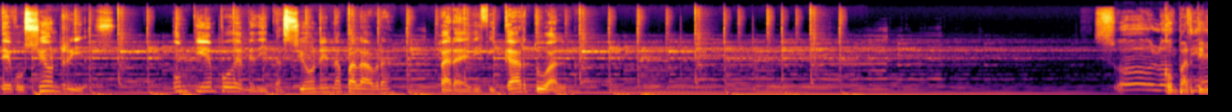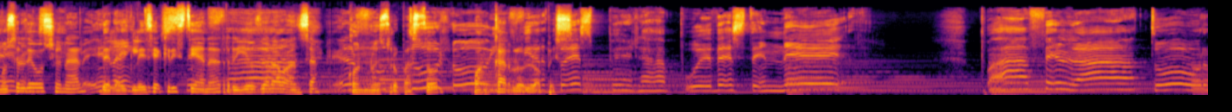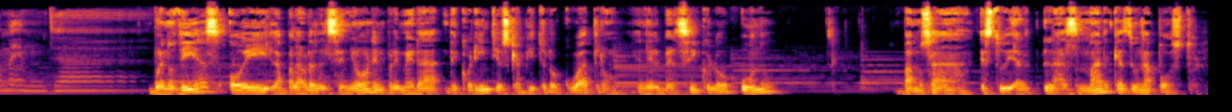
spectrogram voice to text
Devoción Ríos, un tiempo de meditación en la palabra para edificar tu alma. Compartimos el devocional de la Iglesia Cristiana Ríos de Alabanza con nuestro pastor Juan Carlos López. Puedes tener paz en la tormenta. Buenos días, hoy la palabra del Señor en Primera de Corintios capítulo 4, en el versículo 1, vamos a estudiar las marcas de un apóstol.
